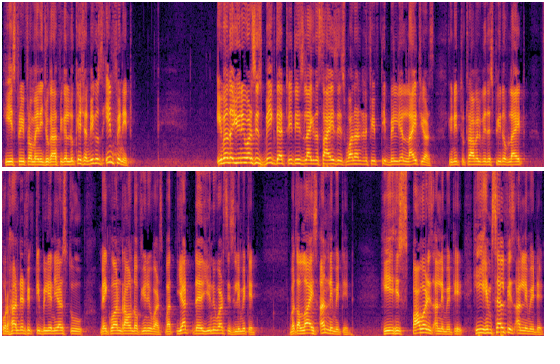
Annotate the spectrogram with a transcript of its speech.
He is free from any geographical location because infinite. Even the universe is big that it is like the size is 150 billion light years. You need to travel with the speed of light for 150 billion years to make one round of universe. But yet the universe is limited. But Allah is unlimited. He, his power is unlimited. He himself is unlimited.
